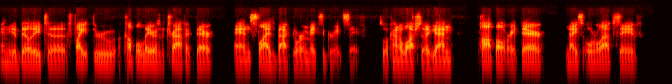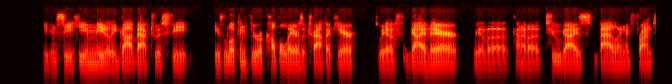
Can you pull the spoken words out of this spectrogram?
and the ability to fight through a couple layers of traffic there and slides back door and makes a great save. So we'll kind of watch that again. Pop out right there. Nice overlap save. You can see he immediately got back to his feet. He's looking through a couple layers of traffic here. So we have guy there. We have a kind of a two guys battling in front,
